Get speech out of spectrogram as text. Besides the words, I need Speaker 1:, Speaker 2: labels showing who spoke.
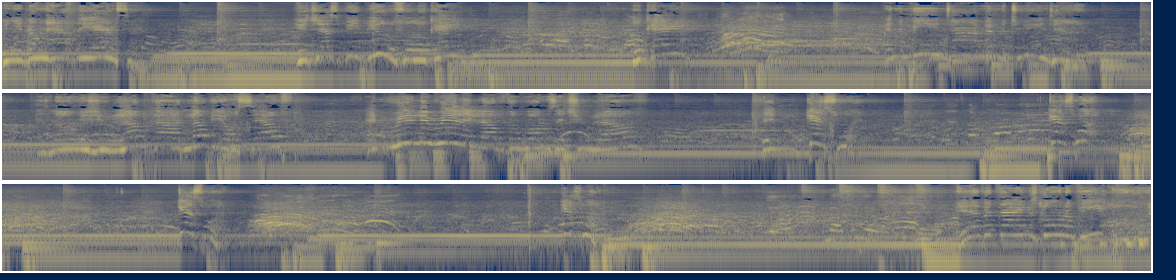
Speaker 1: when you don't have the answer. You just be beautiful, okay? Okay? In the meantime, in between time, as long as you love God, love yourself, and really, really love the ones that you love, then guess what? Everything's gonna be alright.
